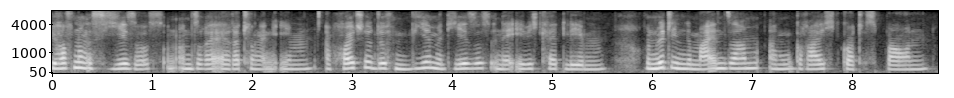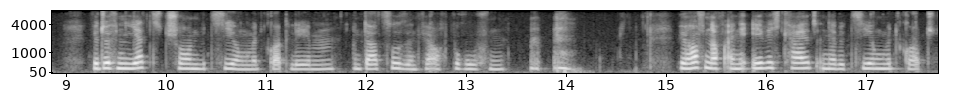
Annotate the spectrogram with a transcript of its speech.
Die Hoffnung ist Jesus und unsere Errettung in ihm. Ab heute dürfen wir mit Jesus in der Ewigkeit leben und mit ihm gemeinsam am Reich Gottes bauen. Wir dürfen jetzt schon Beziehungen mit Gott leben und dazu sind wir auch berufen. Wir hoffen auf eine Ewigkeit in der Beziehung mit Gott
